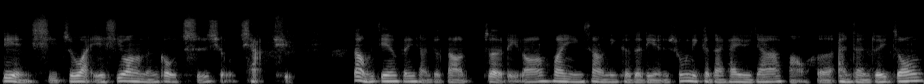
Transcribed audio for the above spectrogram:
练习之外，也希望能够持久下去。那我们今天分享就到这里喽，欢迎上尼克的脸书，尼克打开瑜伽宝盒，按赞追踪。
